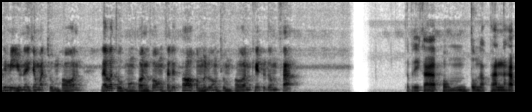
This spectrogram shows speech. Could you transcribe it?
ที่มีอยู่ในจังหวัดชุมพรและวัตถุมงคลของเสด็จพ่อกรมหลวงชุมพรเขตอุดมศักดิ์สวัสดีครับผมตูนหลักพันนะครับ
